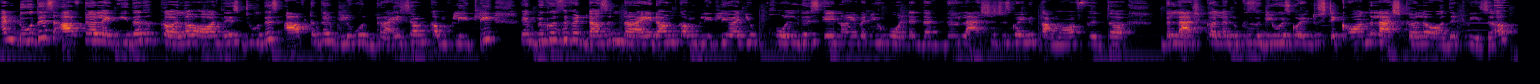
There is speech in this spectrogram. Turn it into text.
and do this after like either the curler or this do this after the glue dries down completely. If, because if it doesn't dry down completely when you hold this in or when you hold it that the lash is just going to come off with the, the lash curler because the glue is going to stick on the lash curler or the tweezer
